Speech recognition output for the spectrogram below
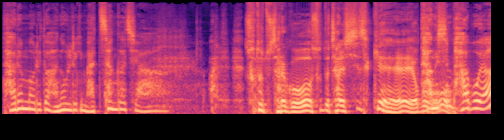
다른 머리도 안 어울리기 마찬가지야. 손톱도 자르고 손도 잘 씻을게, 여보. 당신 바보야?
